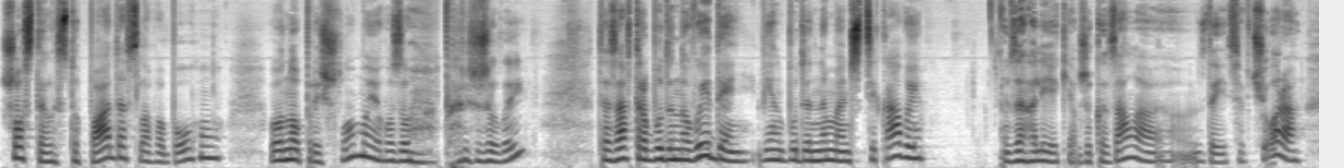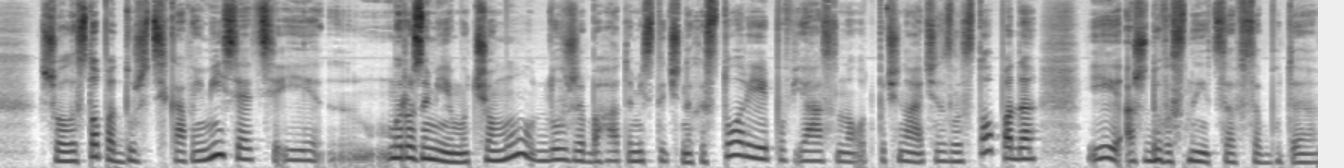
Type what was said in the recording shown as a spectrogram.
6 листопада, слава Богу. Воно прийшло, ми його з вами пережили. Та завтра буде новий день, він буде не менш цікавий. Взагалі, як я вже казала, здається, вчора, що листопад дуже цікавий місяць, і ми розуміємо, чому дуже багато містичних історій пов'язано, от починаючи з листопада, і аж до весни це все буде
